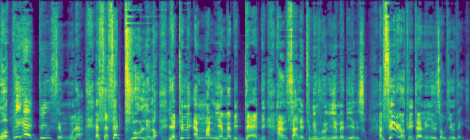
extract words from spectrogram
obi edi nsɛnhunu a ɛsɛ sɛ truly no yɛtumi ɛma nneɛma bi daadi ansa na ɛtumi huru nneɛma bi ani so i'm seriously telling you some few things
